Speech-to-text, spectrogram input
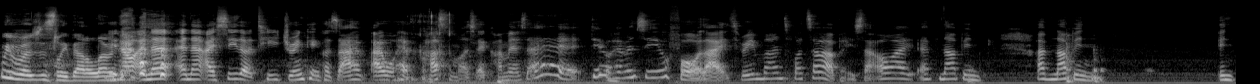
we must just leave that alone. you know, and then and then I see the tea drinking because I have, I will have customers that come in and say, "Hey, dude, haven't seen you for like three months. What's up?" He's like, "Oh, I have not been, I've not been, in,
